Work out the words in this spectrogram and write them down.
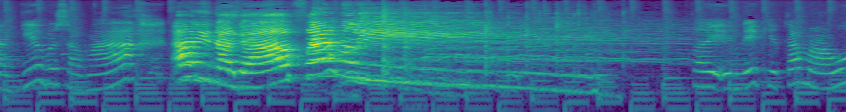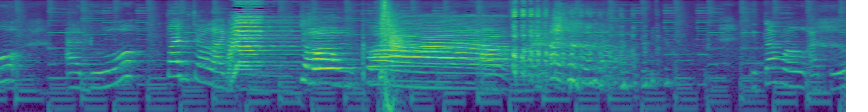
Lagi bersama Arinaga Family. Kali ini kita mau adu pancal lagi. Congklak. kita mau adu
